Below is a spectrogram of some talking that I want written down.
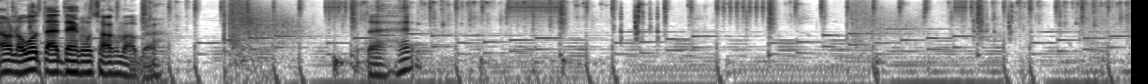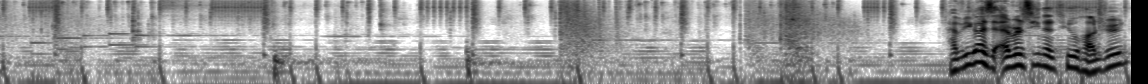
I don't know what that thing was talking about, bro. What the heck? Have you guys ever seen a 200?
